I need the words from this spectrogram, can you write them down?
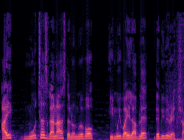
Hay muchas ganas de lo nuevo y muy bailable de Bibi Rexha.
